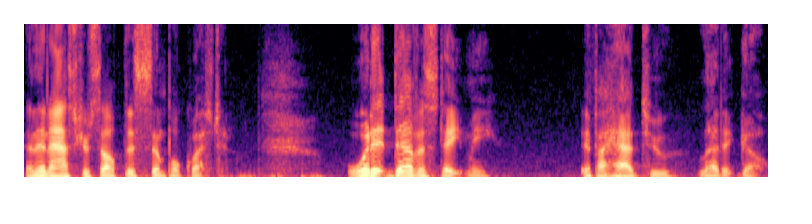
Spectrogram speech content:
And then ask yourself this simple question Would it devastate me if I had to let it go?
